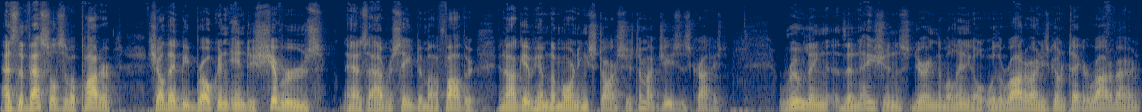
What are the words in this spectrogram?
As the vessels of a potter shall they be broken into shivers as I received of my Father, and I'll give him the morning star. So he's talking about Jesus Christ ruling the nations during the millennial with a rod of iron. He's going to take a rod of iron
